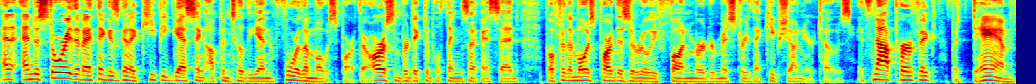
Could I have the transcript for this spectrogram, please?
and, and a story that I think is going to keep you guessing up until the end for the most part. There are some predictable things, like I said, but for the most part, this is a really fun murder mystery that keeps you on your toes. It's not perfect, but damn,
